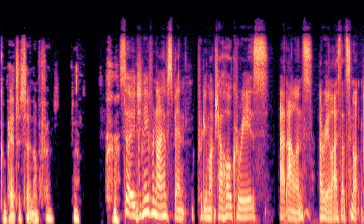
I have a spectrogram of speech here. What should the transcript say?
compared to certain other firms. So Geneva and I have spent pretty much our whole careers at Allen's. I realise that's not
